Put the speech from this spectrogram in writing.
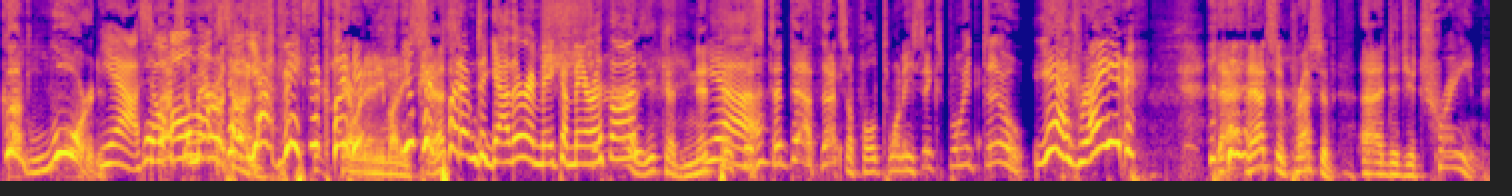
Good lord! Yeah, well, so that's almost, a marathon. So yeah, basically, care what anybody you says. could put them together and make a marathon. Sure, you could nitpick Yeah. this to death. That's a full twenty six point two. yeah, right. That, that's impressive. Uh, did you train?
